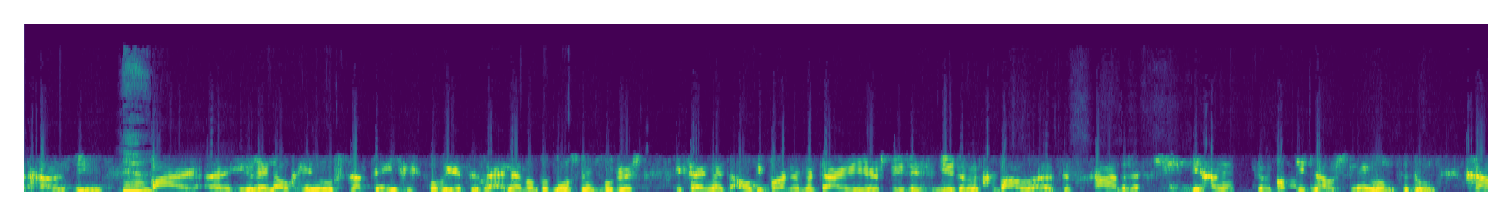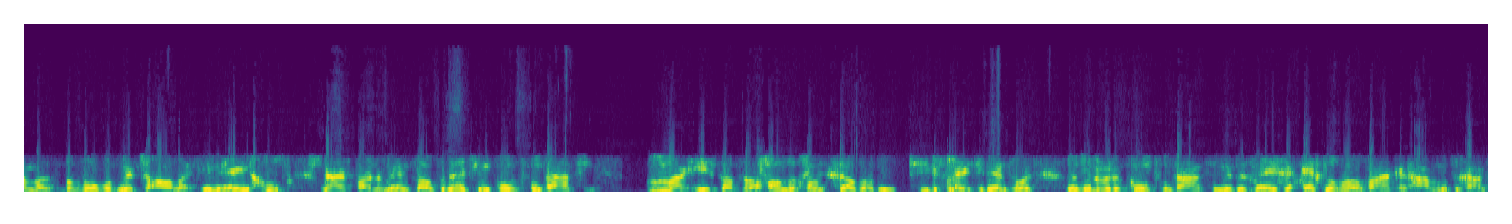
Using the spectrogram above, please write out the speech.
gaan zien. Ja. Waar uh, iedereen ook heel strategisch probeert te zijn. Hè? Want de moslimbroeders, die zijn met al die parlementariërs, die zitten hier in het gebouw te vergaderen. Die gaan wat is nou slim om te doen? Gaan we bijvoorbeeld met z'n allen in één groep naar het parlement lopen, dan heb je een confrontatie. Maar is dat wel handig? Want stel dat hij de president wordt, dan zullen we de confrontatie met het leger echt nog wel vaker aan moeten gaan.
